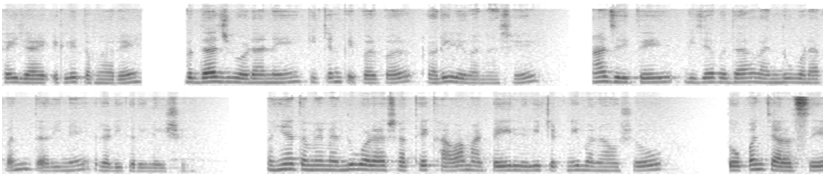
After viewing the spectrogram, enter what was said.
થઈ જાય એટલે તમારે બધા જ વડાને કિચન પેપર પર કાઢી લેવાના છે. આ જ રીતે બીજા બધા મેંદુ વડા પણ તરીને રેડી કરી લઈશું. અહીંયા તમે મેંદુ વડા સાથે ખાવા માટે લીલી ચટણી બનાવશો તો પણ ચાલશે.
